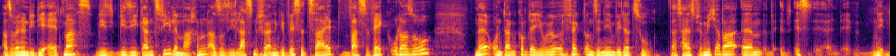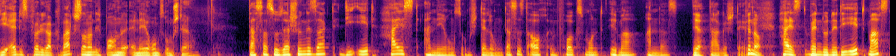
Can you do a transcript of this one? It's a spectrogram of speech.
also wenn du die Diät machst, wie, wie sie ganz viele machen, also sie lassen für eine gewisse Zeit was weg oder so. Ne? Und dann kommt der Jojo-Effekt und sie nehmen wieder zu. Das heißt für mich aber, ähm, ist, äh, Diät ist völliger Quatsch, sondern ich brauche eine Ernährungsumstellung. Das hast du sehr schön gesagt. Diät heißt Ernährungsumstellung. Das ist auch im Volksmund immer anders Ja, dargestellt. genau. Heißt, wenn du eine Diät machst,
